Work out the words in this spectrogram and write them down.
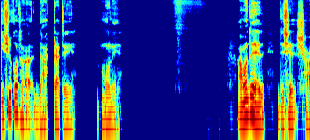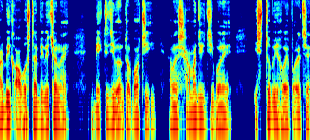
কিছু কথা দাগ কাটে মনে। আমাদের দেশের সার্বিক অবস্থা বিবেচনায় ব্যক্তি জীবন তো বচই আমাদের সামাজিক জীবনে স্থবির হয়ে পড়েছে।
